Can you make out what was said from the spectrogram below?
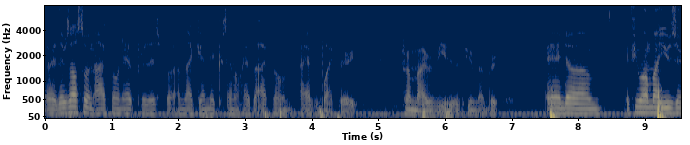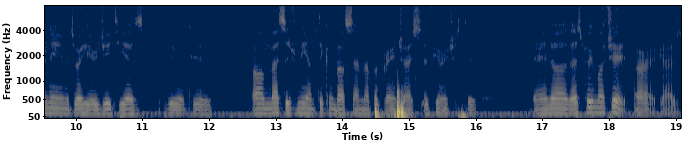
Alright, there's also an iPhone app for this, but I'm not getting it because I don't have the iPhone. I have a BlackBerry from my review, if you remember. And um, if you want my username, it's right here, JTS02. Um, message me. I'm thinking about setting up a franchise if you're interested. And uh, that's pretty much it. Alright, guys.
